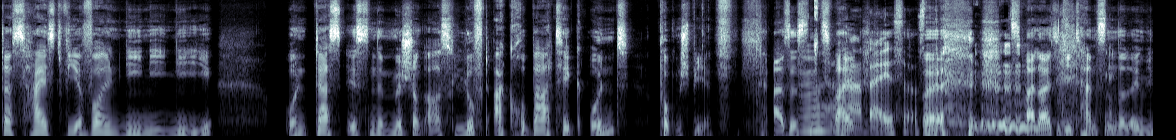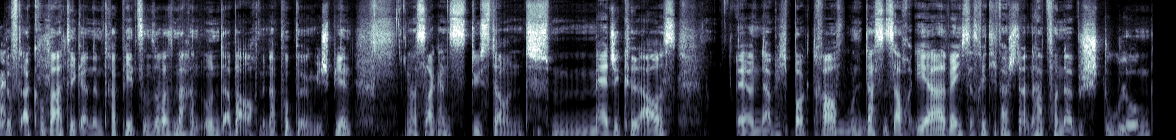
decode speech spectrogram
das heißt Wir wollen nie, nie, nie. Und das ist eine Mischung aus Luftakrobatik und Puppenspiel. Also es sind zwei, ah, zwei Leute, die tanzen und irgendwie Luftakrobatik an einem Trapez und sowas machen und aber auch mit einer Puppe irgendwie spielen. Und das sah ganz düster und magical aus. Äh, und da habe ich Bock drauf. Mhm. Und das ist auch eher, wenn ich das richtig verstanden habe, von der Bestuhlung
